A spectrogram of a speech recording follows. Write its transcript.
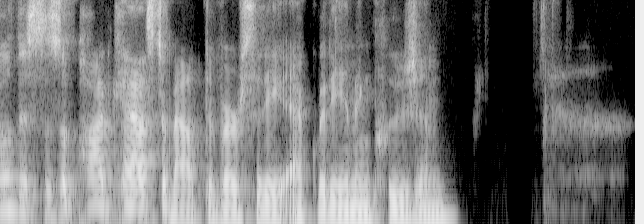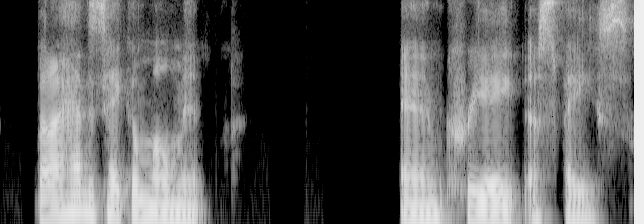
Know this is a podcast about diversity, equity, and inclusion, but I had to take a moment and create a space.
